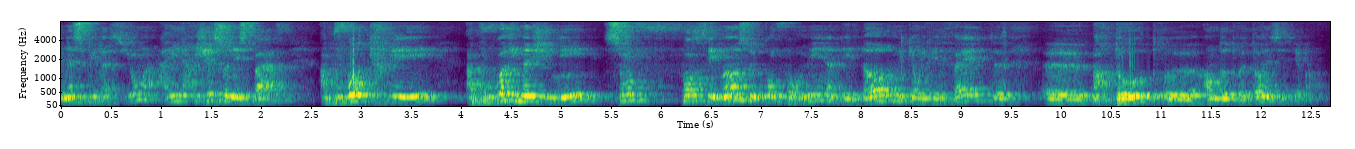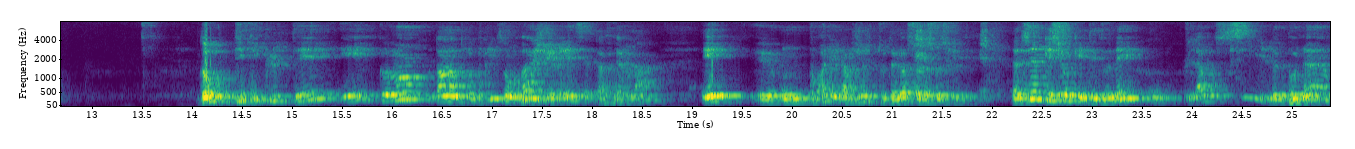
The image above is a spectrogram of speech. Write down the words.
une inspiration à élargir son espace, à pouvoir créer, à pouvoir imaginer sans forcément se conformer à des normes qui ont été faites euh, par d'autres, euh, en d'autres temps, etc. Donc, difficulté et comment, dans l'entreprise, on va gérer cette affaire-là et euh, on pourra l'élargir tout à l'heure sur la société. La deuxième question qui a été donnée, là aussi, le bonheur,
